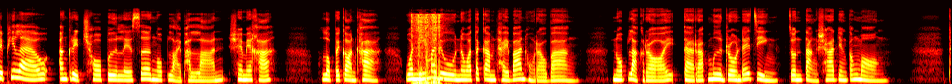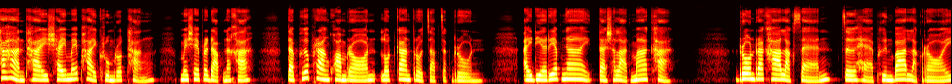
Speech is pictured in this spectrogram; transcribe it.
ลิปที่แล้วอังกฤษโชว์ปืนเลเซอร์งบหลายพันล้าน ใช่ไหมคะ หลบไปก่อนค่ะ วันนี้มาดูนวัตกรรมไทยบ้านของเราบ้าง นบหลักร้อย แต่รับมือโดรนได้จริง จนต่างชาติยังต้องมอง ทหารไทยใช้ไม้ไผ่คลุมรถถัง ไม่ใช่ประดับนะคะ แต่เพื่อพรางความร้อนลดการตรวจจับจากโดรน ไอเดียเรียบง่าย แต่ฉลาดมากค่ะ โดนราคาหลักแสน เจอแห่พื้นบ้านหลักร้อย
